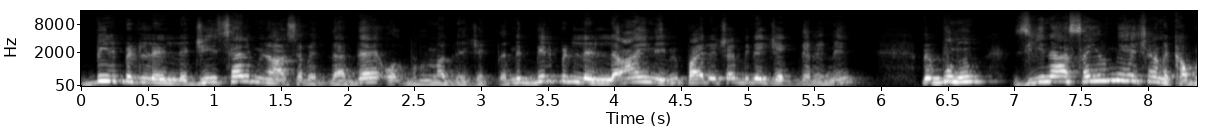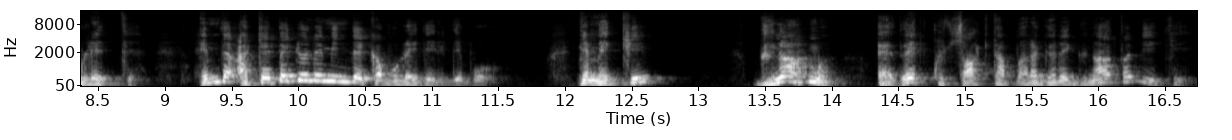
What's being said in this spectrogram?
birbirleriyle cinsel münasebetlerde bulunabileceklerini, birbirleriyle aynı evi paylaşabileceklerini ve bunun zina sayılmayacağını kabul etti. Hem de AKP döneminde kabul edildi bu. Demek ki günah mı? Evet kutsal kitaplara göre günah tabii ki.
